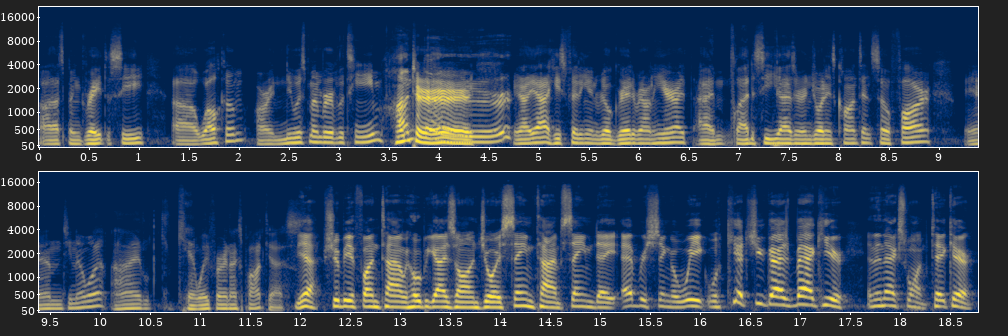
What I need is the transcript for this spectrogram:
Uh, that's been great to see. Uh, welcome our newest member of the team, Hunter. Hunter. Yeah, yeah, he's fitting in real great around here. I, I'm glad to see you guys are enjoying his content so far. And you know what? I can't wait for our next podcast. Yeah, should be a fun time. We hope you guys all enjoy. Same time, same day, every single week. We'll catch you guys back here in the next one. Take care.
